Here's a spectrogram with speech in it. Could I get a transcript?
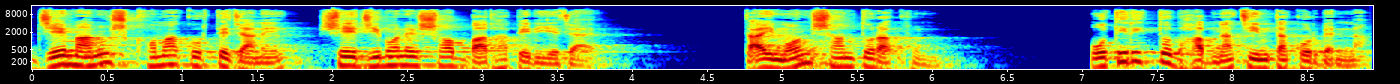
যে মানুষ ক্ষমা করতে জানে, সে জীবনের সব বাধা পেরিয়ে যায়। তাই মন শান্ত রাখুন। অতিরিক্ত ভাবনা চিন্তা করবেন না।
